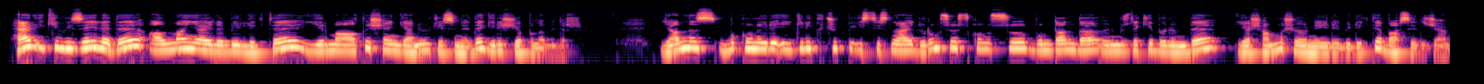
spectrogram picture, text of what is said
Her iki vizeyle de Almanya ile birlikte 26 Schengen ülkesine de giriş yapılabilir. Yalnız bu konuyla ilgili küçük bir istisnai durum söz konusu. Bundan da önümüzdeki bölümde yaşanmış örneğiyle birlikte bahsedeceğim.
